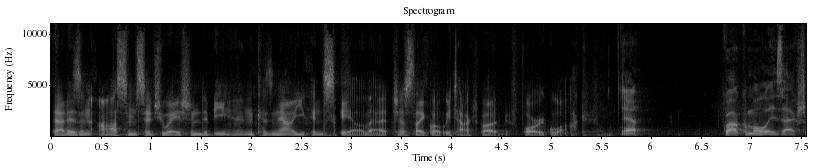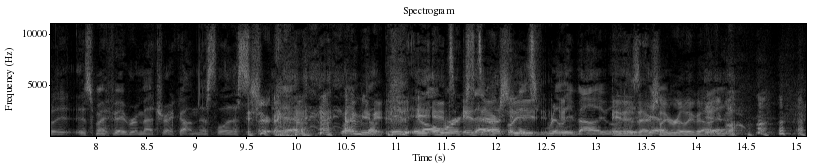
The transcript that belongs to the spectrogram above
that is an awesome situation to be in because now you can scale that just like what we talked about for guac. Yeah. Guacamole is actually it's my favorite metric on this list. Sure. Yeah. Like, I mean, the- it, it all works it's out actually- and it's really valuable. It is actually Yeah. really Yeah. valuable.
